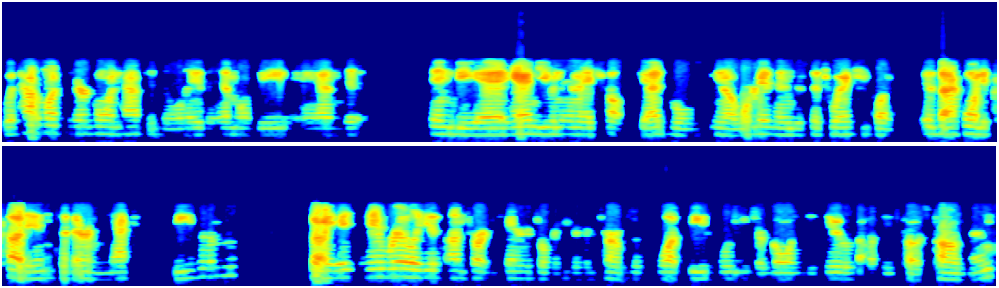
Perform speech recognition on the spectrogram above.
with how much they're going to have to delay the MLB and NBA and even NHL schedules, you know, we're getting into situations like, is that going to cut into their next season? So it, it really is uncharted territory here in terms of what these leagues are going to do about these postponements.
